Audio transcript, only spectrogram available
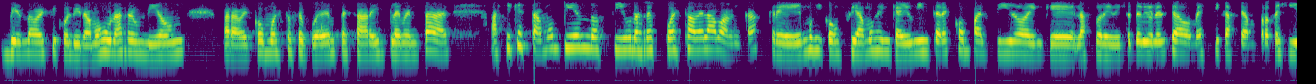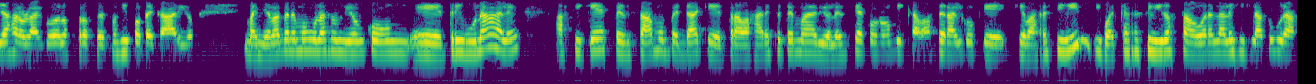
viendo a ver si coordinamos una reunión para ver cómo esto se puede empezar a implementar. Así que estamos viendo sí una respuesta de la banca, creemos y confiamos en que hay un interés compartido en que las sobrevivientes de violencia doméstica sean protegidas a lo largo de los procesos hipotecarios. Mañana tenemos una reunión con eh, tribunales Así que pensamos, ¿verdad?, que trabajar este tema de violencia económica va a ser algo que, va a recibir, igual que ha recibido hasta ahora en la legislatura,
